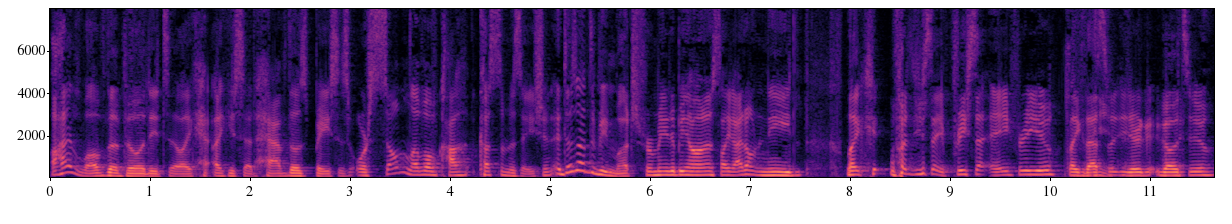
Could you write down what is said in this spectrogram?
I love the ability to like like you said have those bases or some level of cu- customization. It doesn't have to be much for me to be honest. Like I don't need like what did you say preset A for you? Like that's what your go to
